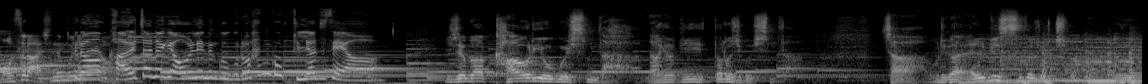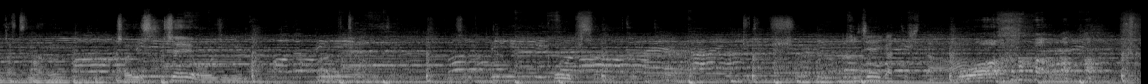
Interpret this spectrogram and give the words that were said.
멋을 아시는 분이네요. 그럼 가을 저녁에 어울리는 곡으로 한 곡 들려주세요. 이제 막 가을이 오고 있습니다. 낙엽이 떨어지고 있습니다. 자, 우리가 엘비스도 좋지만 오늘 같은 날은 저희 서재에 어울리는. 그래서 그걸로 비쌉니다. 기대주시죠. DJ 같으시다.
